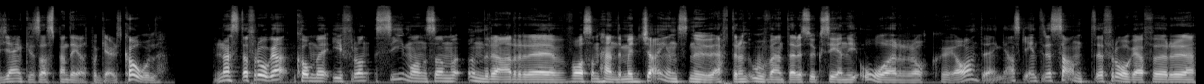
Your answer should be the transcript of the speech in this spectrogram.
Yankees har spenderat på Garrett Cole. Nästa fråga kommer ifrån Simon som undrar eh, vad som händer med Giants nu efter den oväntade succén i år och ja, det är en ganska intressant eh, fråga för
